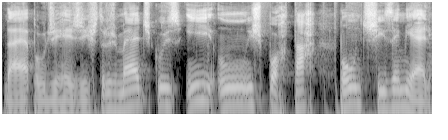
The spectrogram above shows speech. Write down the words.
da Apple de registros médicos, e um exportar.xml.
